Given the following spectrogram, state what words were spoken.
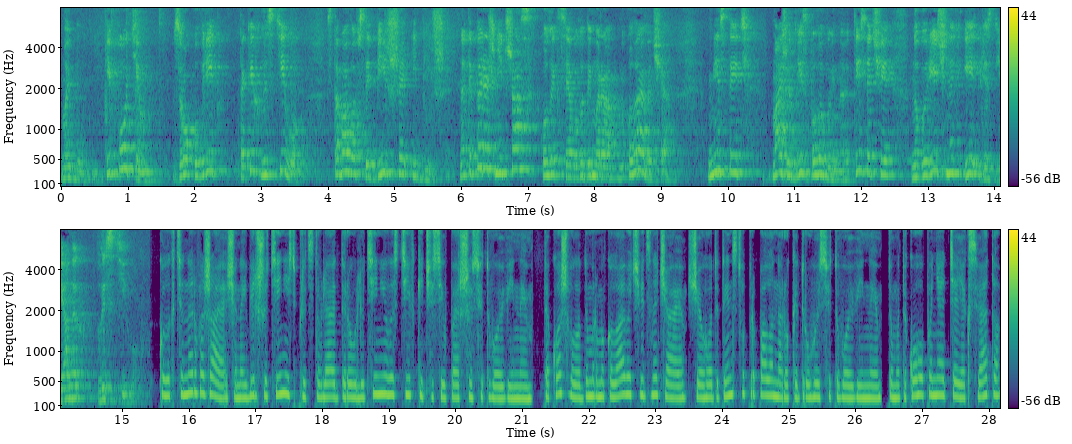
майбутній. І потім, з року в рік, таких листівок ставало все більше і більше. На теперішній час колекція Володимира Миколаєвича містить майже 2,5 тисячі новорічних і різдвяних листівок. Колекціонер вважає, що найбільшу цінність представляють дореволюційні листівки часів Першої світової війни. Також Володимир Миколайович відзначає, що його дитинство припало на роки Другої світової війни, тому такого поняття як свято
